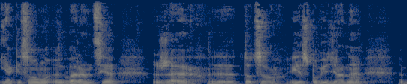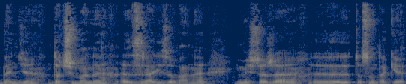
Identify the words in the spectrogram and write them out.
Jakie są gwarancje, że to, co jest powiedziane, będzie dotrzymane, zrealizowane i myślę, że to są takie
